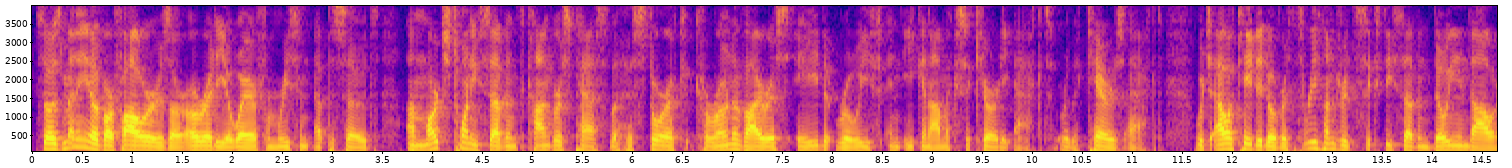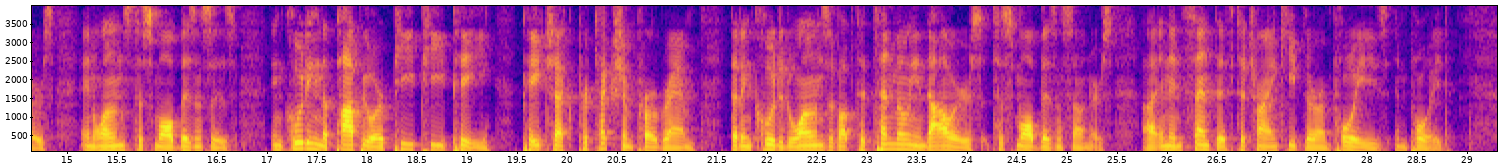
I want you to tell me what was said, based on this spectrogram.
So, as many of our followers are already aware from recent episodes, on March 27th, Congress passed the historic Coronavirus Aid, Relief, and Economic Security Act, or the CARES Act, which allocated over $367 billion in loans to small businesses, including the popular PPP, Paycheck Protection Program, that included loans of up to $10 million to small business owners, uh, an incentive to try and keep their employees employed.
